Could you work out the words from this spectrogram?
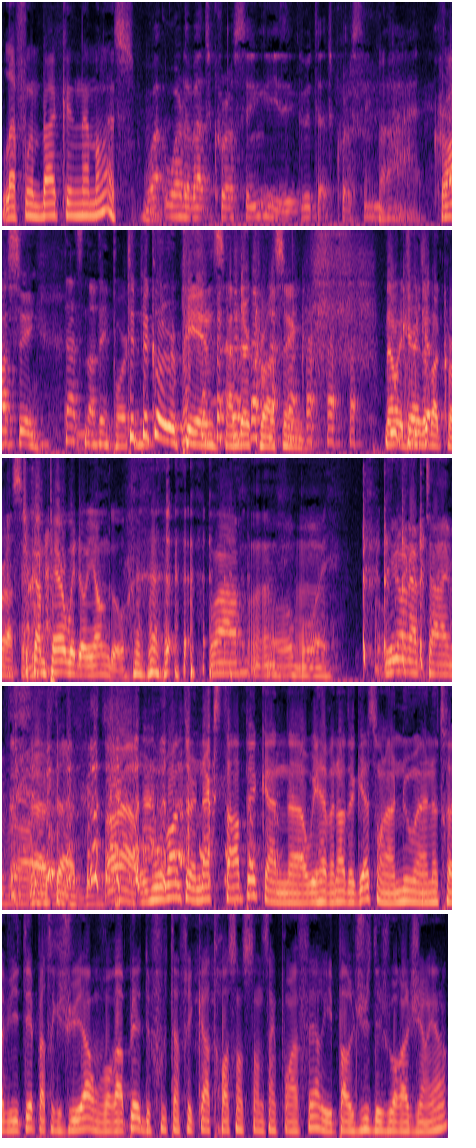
left wing back in MLS. What, what about crossing? Is he good at crossing? Ah, Crossing. that's not important. Typical Europeans and their crossing. No, Who it's cares about crossing? To compare with Oyongo. Wow. uh, Oh boy. We don't have time for all that. All right, we'll move on to our next topic, and uh, we have another guest. On a nous un autre invité, Patrick Juillard. On vous rappeler de Foot Africa 365.fr. Il parle juste des joueurs algériens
